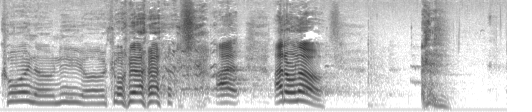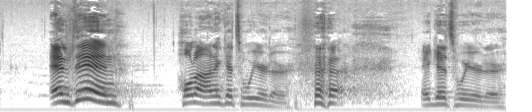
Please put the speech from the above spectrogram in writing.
Koinonia, koinonia. I, I don't know. and then, hold on, it gets weirder. it gets weirder.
